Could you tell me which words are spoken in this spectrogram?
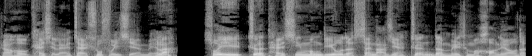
然后开起来再舒服一些，没了。所以这台新蒙迪欧的三大件真的没什么好聊的。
